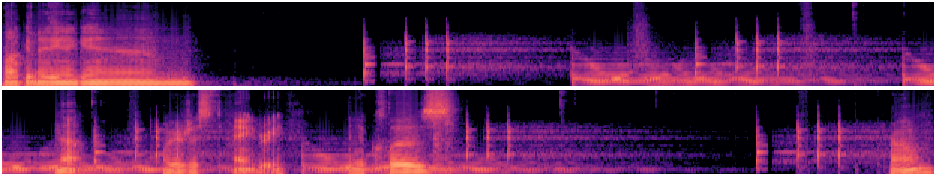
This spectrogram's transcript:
pocket MIDI again. No, we're just angry. I'm gonna close Chrome.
